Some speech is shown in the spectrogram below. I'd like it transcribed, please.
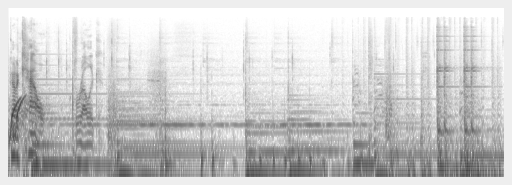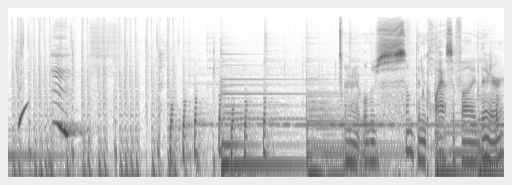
I got a cow relic. Alright, well, there's something classified there.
